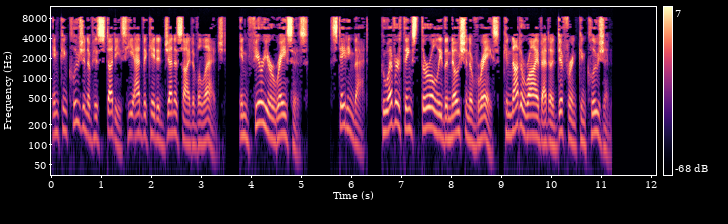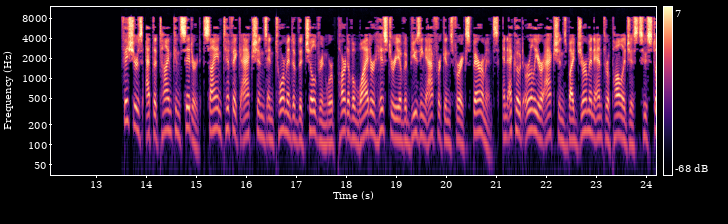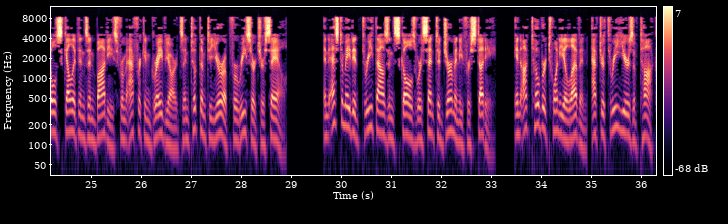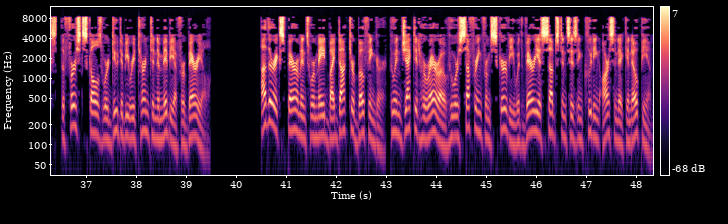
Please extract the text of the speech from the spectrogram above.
In conclusion of his studies he advocated genocide of alleged inferior races stating that, "...whoever thinks thoroughly the notion of race, cannot arrive at a different conclusion." Fischer's at the time considered scientific actions and torment of the children were part of a wider history of abusing Africans for experiments, and echoed earlier actions by German anthropologists who stole skeletons and bodies from African graveyards and took them to Europe for research or sale. An estimated 3,000 skulls were sent to Germany for study. In October 2011, after three years of talks, the first skulls were due to be returned to Namibia for burial. Other experiments were made by Dr. Bofinger, who injected Herero who were suffering from scurvy with various substances including arsenic and opium.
